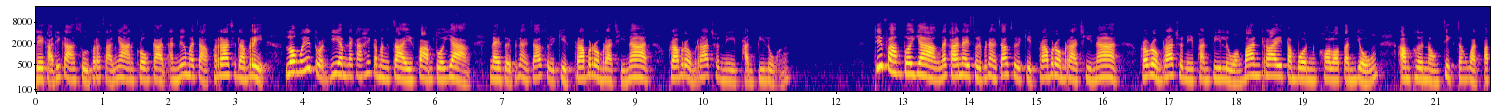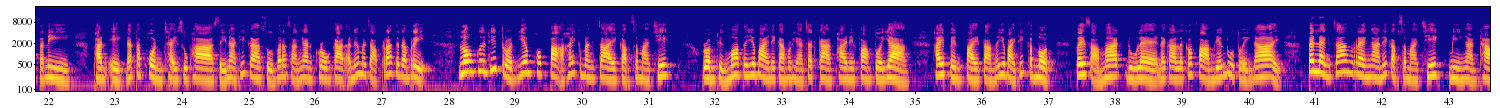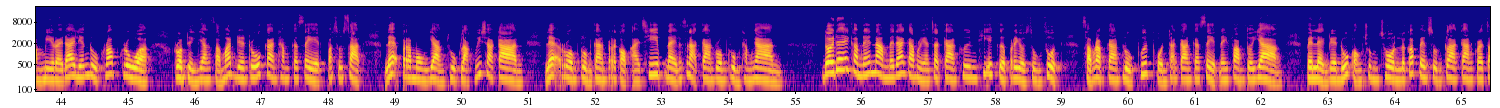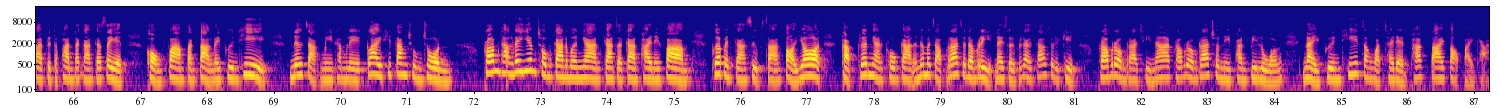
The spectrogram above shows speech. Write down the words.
เลขาธิการศูนย์ประสานงานโครงการอันเนื่องมาจากพระราชดำริ ลงพื้นที่ตรวจเยี่ยมนะคะให้กำลังใจฟาร์มตัวอย่าง ในสมเด็จพระนางเจ้าสิริกิติ์พระบรมราชินาถพระบรมราชชนนีพันปีหลวงที่ฟาร์มตัวอย่างนะคะในสมเด็จพระนางเจ้าสิริกิติ์พระบรมราชินาถพระบรมราชชนีพันปีหลวงบ้านไร่ตำบลคอลอตันยงอำเภอหนองจิกจังหวัดปัตตานี พันเอกนัทพล ชัยสุภาเสนาธิการศูนย์ประสานงานโครงการอันเนื่องมาจากพระราชดำริ ลงพื้นที่ตรวจเยี่ยมพบปะให้กำลังใจกับสมาชิก รวมถึงมอบนโยบายในการบริหารจัดการภายในฟาร์มตัวอย่าง ให้เป็นไปตามนโยบายที่กำหนด เพื่อสามารถดูแลนะคะแล้วก็ฟาร์มเลี้ยงดูตัวเองได้ เป็นแหล่งจ้างแรงงานให้กับสมาชิก มีงานทำมีรายได้เลี้ยงดูครอบครัว รวมถึงยังสามารถเรียนรู้การทำเกษตรปศุสัตว์ และประมงอย่างถูกหลักวิชาการ และรวมกลุ่มการประกอบอาชีพในลักษณะการรวมกลุ่มทำงาน โดยได้ให้คำแนะนำในด้านการบริหารจัดการพื้นที่ให้เกิดประโยชน์สูงสุดสำหรับการปลูกพืชผลทางการเกษตรในฟาร์มตัวอย่าง เป็นแหล่งเรียนรู้ของชุมชน แล้วก็เป็นศูนย์กลางการกระจายผลิตภัณฑ์ทางการเกษตรของฟาร์มต่างๆ ในพื้นที่ เนื่องจากมีทำเลใกล้ที่ตั้งชุมชน พร้อมทั้งได้เยี่ยมชมการดำเนินงานการจัดการภายในฟาร์ม เพื่อเป็นการสืบสารต่อยอด ขับเคลื่อนงานโครงการอันเนื่องมาจากพระราชดำริในสมเด็จพระนางเจ้าสุริกิติ์พระบรมราชินาถพระบรมราชชนนีพันปีหลวง ในพื้นที่จังหวัดชายแดนภาคใต้ต่อไปค่ะ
